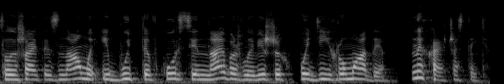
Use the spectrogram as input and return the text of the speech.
Залишайтесь з нами і будьте в курсі найважливіших подій громади. Нехай щастить.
